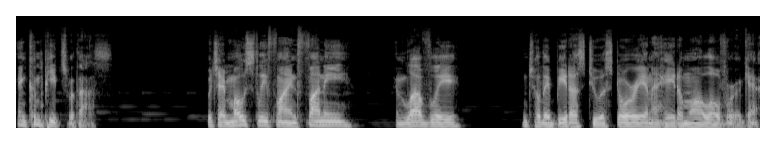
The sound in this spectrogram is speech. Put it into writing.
and competes with us. which I mostly find funny and lovely until they beat us to a story and I hate them all over again.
